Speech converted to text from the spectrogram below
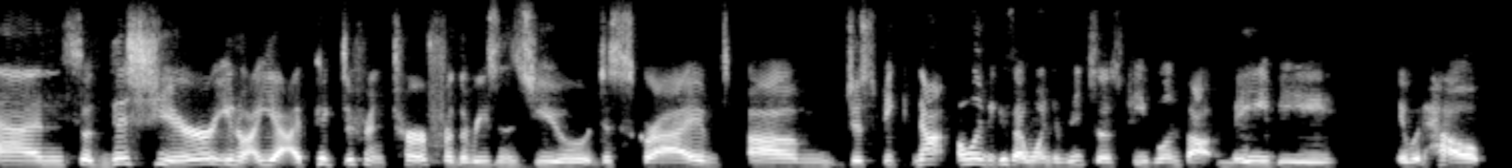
And so this year, you know, yeah, I picked different turf for the reasons you described. Um, just be, not only because I wanted to reach those people and thought maybe it would help.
